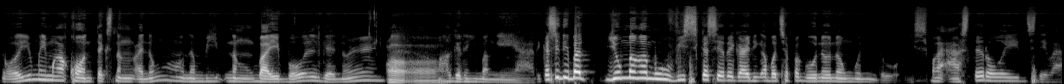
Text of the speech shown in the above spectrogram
yung may mga context ng ano ng ng Bible, ganun. Oo. Mga ganun yung mangyayari. Kasi 'di ba, yung mga movies kasi regarding about sa pagunaw ng mundo is mga asteroids, 'di ba?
